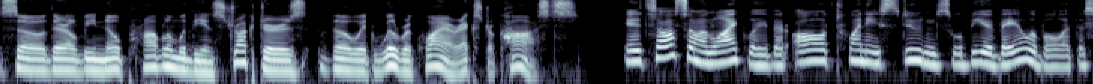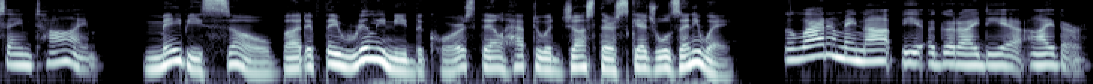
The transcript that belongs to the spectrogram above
So there'll be no problem with the instructors, though it will require extra costs. It's also unlikely that all 20 students will be available at the same time. Maybe so, but if they really need the course, they'll have to adjust their schedules anyway. The latter may not be a good idea either.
